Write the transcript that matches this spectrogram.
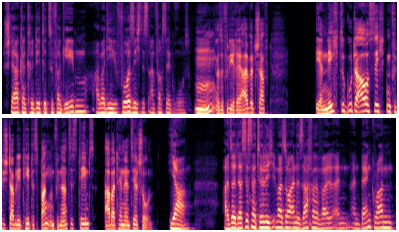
stärker Kredite zu vergeben. Aber die Vorsicht ist einfach sehr groß. Mhm, also für die Realwirtschaft eher nicht so gute Aussichten, für die Stabilität des Bank- und Finanzsystems aber tendenziell schon. Ja, also das ist natürlich immer so eine Sache, weil ein, ein Bankrun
